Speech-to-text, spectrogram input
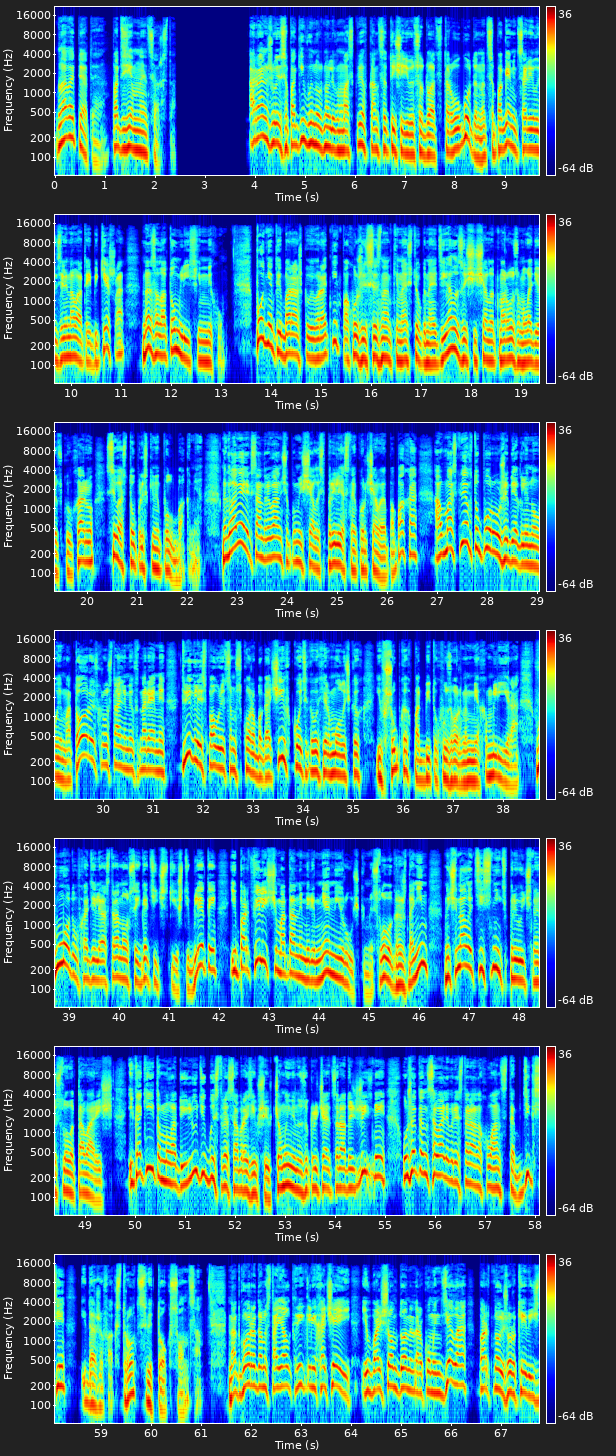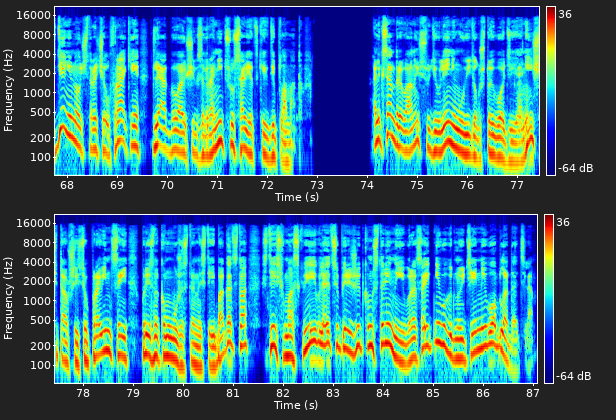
Глава пятая. Подземное царство. Оранжевые сапоги вынурнули в Москве в конце 1922 года. Над сапогами царила зеленоватая бекеша на золотом лисьем меху. Поднятый барашковый воротник, похожий с изнанки на стеганое одеяло, защищал от мороза молодецкую харю с севастопольскими полубаками. На голове Александра Ивановича помещалась прелестная курчавая папаха, а в Москве в ту пору уже бегали новые моторы с хрустальными фонарями, двигались по улицам скоро богачи в котиковых ермолочках и в шубках, подбитых узорным мехом лира. В моду входили остроносые готические штиблеты и портфели с чемоданами, ремнями и ручками. Слово «гражданин» начинало теснить привычное слово «товарищ», и какие-то молодые люди, быстро сообразившие, в чем именно заключается радость жизни, уже танцевали в ресторанах «One Step Dixie» и даже «Фокстрот. Цветок солнца». Над городом стоял крик лихачей, и в большом доме наркомендела портной Журкевич день и ночь строчил фраки для отбывающих за границу советских дипломатов. Александр Иванович с удивлением увидел, что его одеяние, считавшееся в провинции признаком мужественности и богатства, здесь, в Москве, является пережитком старины и бросает невыгодную тень на его обладателя.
